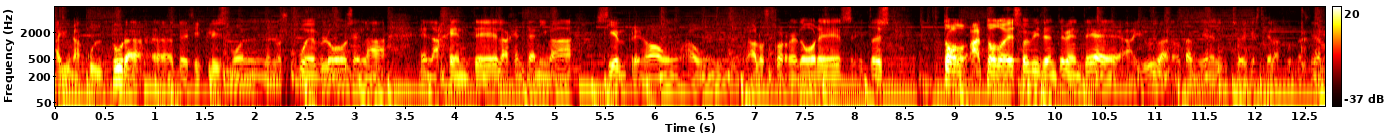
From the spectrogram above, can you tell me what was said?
hay una cultura eh, de ciclismo en, los pueblos, en la, en la, gente, la gente anima siempre ¿no? a, a, los corredores, entonces a todo eso evidentemente eh, ayuda también el hecho de que esté la fundación.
